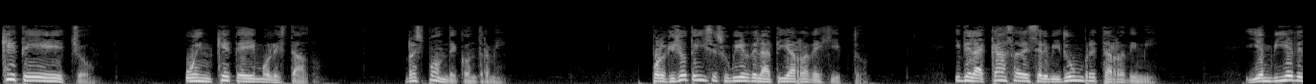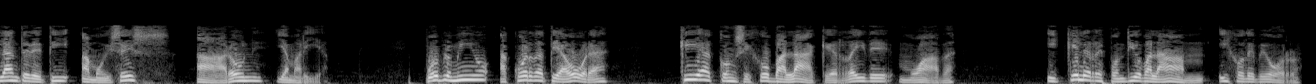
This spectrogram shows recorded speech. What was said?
¿qué te he hecho? ¿O en qué te he molestado? Responde contra mí. Porque yo te hice subir de la tierra de Egipto, y de la casa de servidumbre te redimí, y envié delante de ti a Moisés, a Aarón y a María Pueblo mío, acuérdate ahora qué aconsejó Balac, rey de Moab, y qué le respondió Balaam, hijo de Beor,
